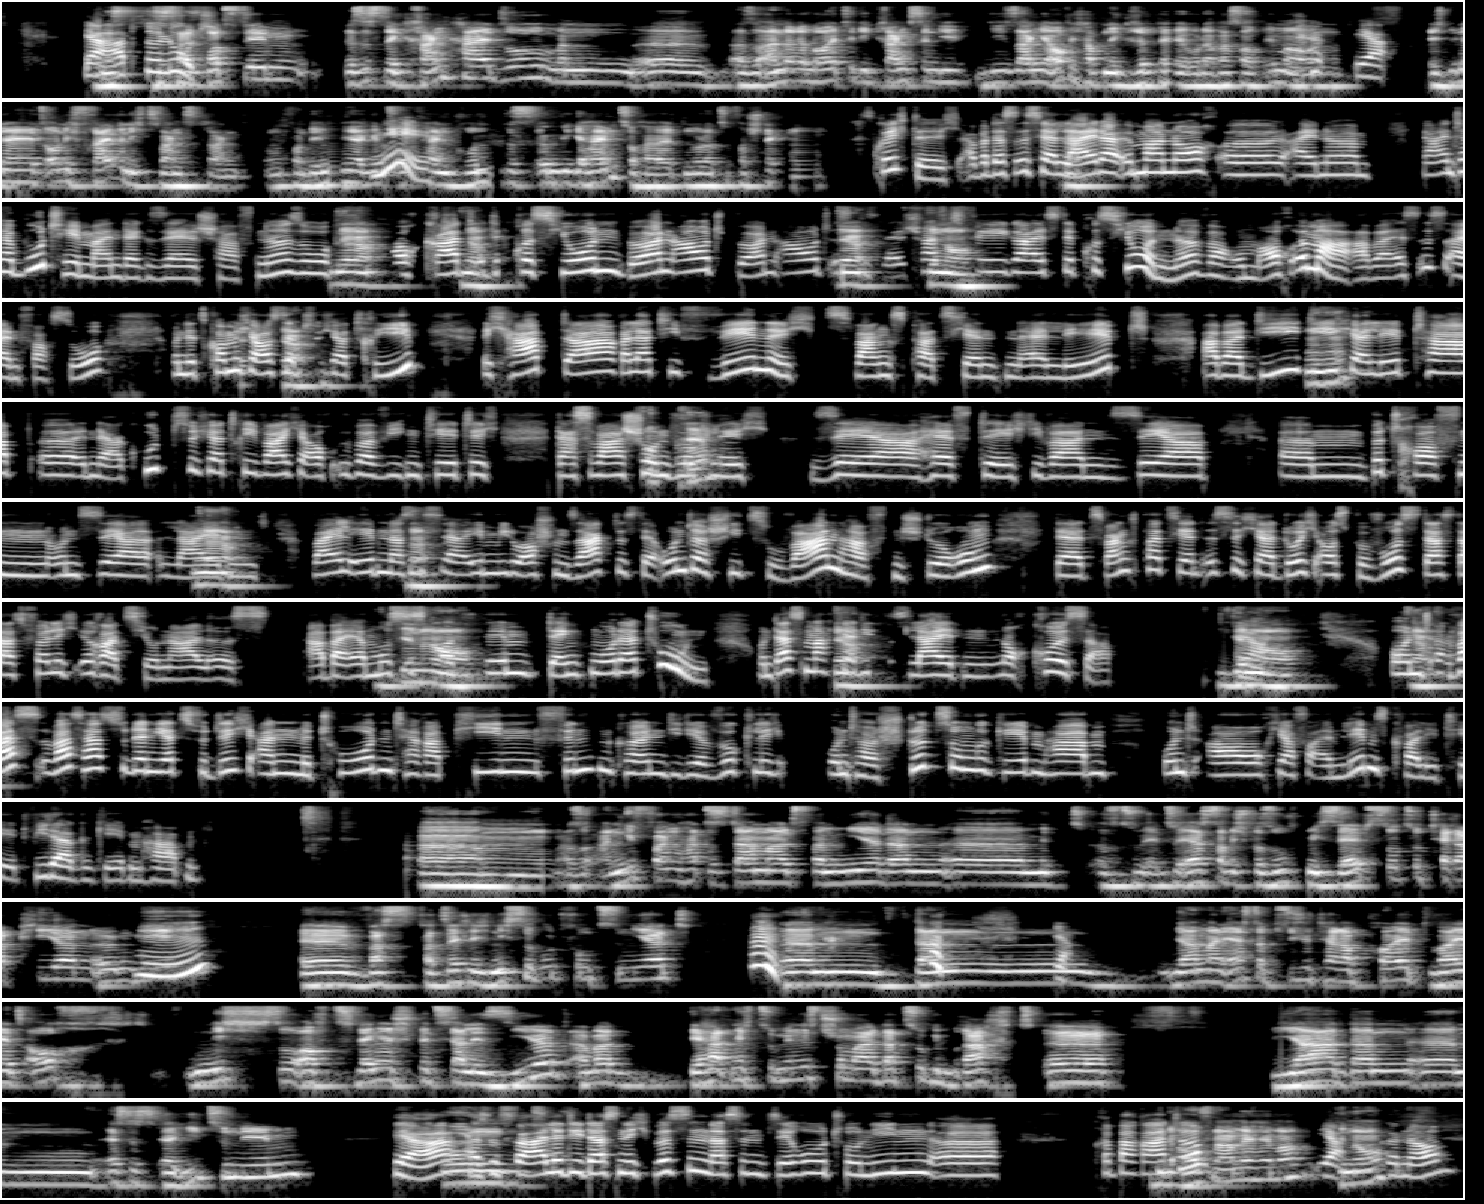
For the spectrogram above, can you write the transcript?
Ja, ist halt absolut. trotzdem, es ist eine Krankheit so, man, äh, also andere Leute, die krank sind, die, die sagen ja auch, ich habe eine Grippe oder was auch immer. Und Ja. ich bin ja jetzt auch nicht freiwillig zwangskrank. Und von dem her gibt es Nee. keinen Grund, das irgendwie geheim zu halten oder zu verstecken. Ist richtig, aber das ist ja Ja, leider immer noch äh, eine, ja, ein Tabuthema in der Gesellschaft, ne? So ja, auch gerade ja, Depressionen, Burnout. Burnout ist ja, genau. gesellschaftsfähiger als Depression, ne? Warum auch immer, aber es ist einfach so. Und jetzt komme ich ja aus der Psychiatrie. Ich habe da relativ wenig Zwangspatienten erlebt, aber die, die ich mhm, erlebt habe, äh, in der Akutpsychiatrie war ich ja auch überwiegend tätig, das war schon okay. wirklich sehr heftig. Die waren sehr ähm, betroffen und sehr Ja, leidend, weil eben, das ist ja, ja eben, wie du auch schon sagtest, der Unterschied zu wahnhaften Störungen. Der Zwangspatient ist sich ja durchaus bewusst, dass das völlig irrational ist. Aber er muss es genau, trotzdem denken oder tun. Und das macht ja ja, dieses Leiden noch größer. Ja. genau, Und äh, ja. was, was hast du denn jetzt für dich an Methoden, Therapien finden können, die dir wirklich Unterstützung gegeben haben und auch ja vor allem Lebensqualität wiedergegeben haben? Ähm, also angefangen hat es damals bei mir dann äh, mit, also zu, zuerst habe ich versucht, mich selbst so zu therapieren irgendwie, Mhm. äh, was tatsächlich nicht so gut funktioniert. Hm. Ähm, Ja. dann, ja, mein erster Psychotherapeut war jetzt auch nicht so auf Zwänge spezialisiert, aber der hat mich zumindest schon mal dazu gebracht, äh, ja, dann ähm, SSRI zu nehmen. Ja, also für Und alle, die das nicht wissen, das sind Serotonin-Präparate. Wiederaufnahmehemmer, ja, genau. genau.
